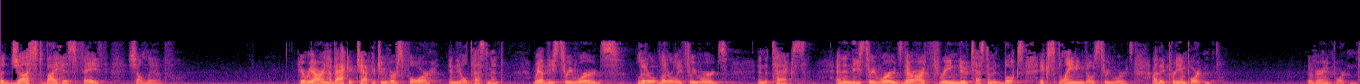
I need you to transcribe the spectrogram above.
the just by his faith shall live. Here we are in Habakkuk chapter 2, verse 4 in the Old Testament. We have these three words, literally three words in the text. And in these three words, there are three New Testament books explaining those three words. Are they pretty important? They're very important.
